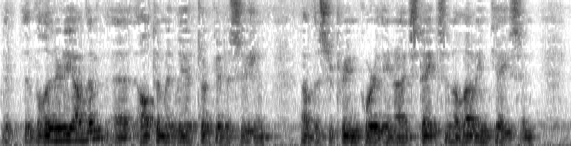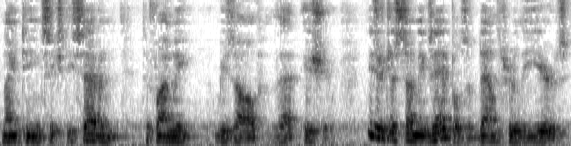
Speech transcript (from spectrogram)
the, the validity of them. Uh, ultimately, it took a decision of the Supreme Court of the United States in the Loving case in 1967 to finally resolve that issue. These are just some examples of down through the years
